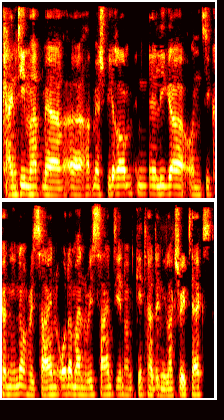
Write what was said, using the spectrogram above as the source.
kein Team hat mehr, äh, hat mehr Spielraum in der Liga und sie können ihn noch resignen oder man resigned ihn und geht halt in die Luxury Tax.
